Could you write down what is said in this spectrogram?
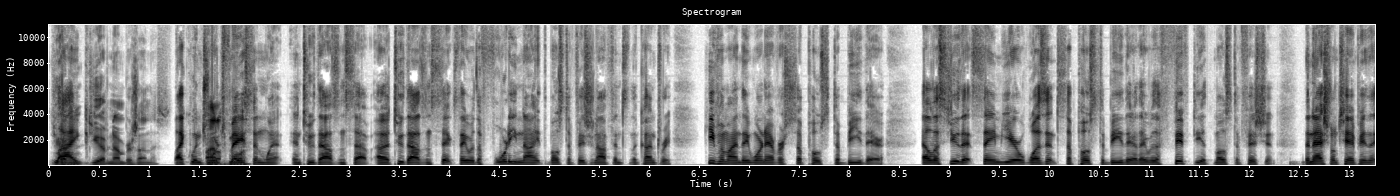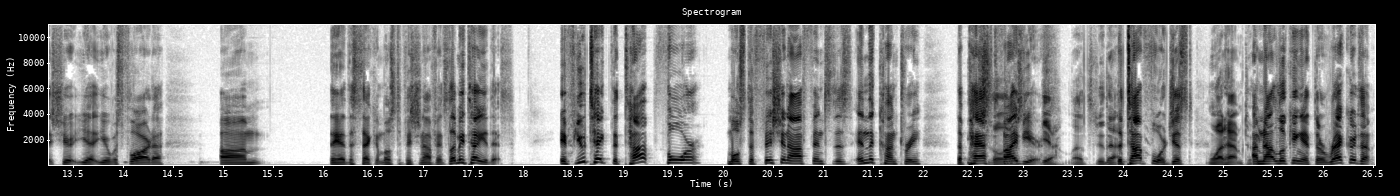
Do like have, do you have numbers on this? like when Final George four? Mason went in 2007, uh, 2006. They were the 49th most efficient offense in the country. Keep in mind, they weren't ever supposed to be there. LSU that same year wasn't supposed to be there. They were the 50th most efficient. The national champion that year, year was Florida. Um, they had the second most efficient offense. Let me tell you this. If you take the top four most efficient offenses in the country the past The five last- years, Yeah, let's do that. the top four, just, what happened to I'm not looking at their records. I'm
